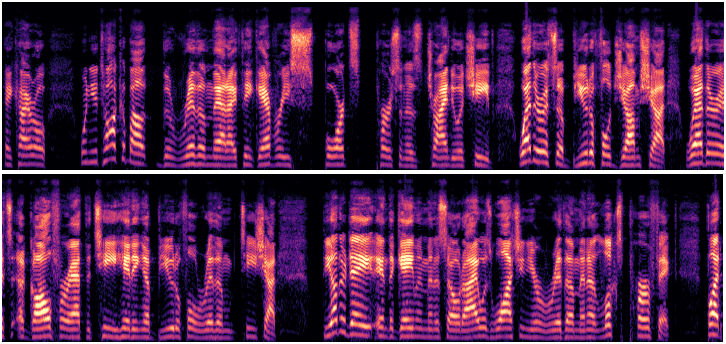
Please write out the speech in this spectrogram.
Hey, Cairo, when you talk about the rhythm that I think every sports person is trying to achieve. Whether it's a beautiful jump shot, whether it's a golfer at the tee hitting a beautiful rhythm tee shot. The other day in the game in Minnesota, I was watching your rhythm and it looks perfect. But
